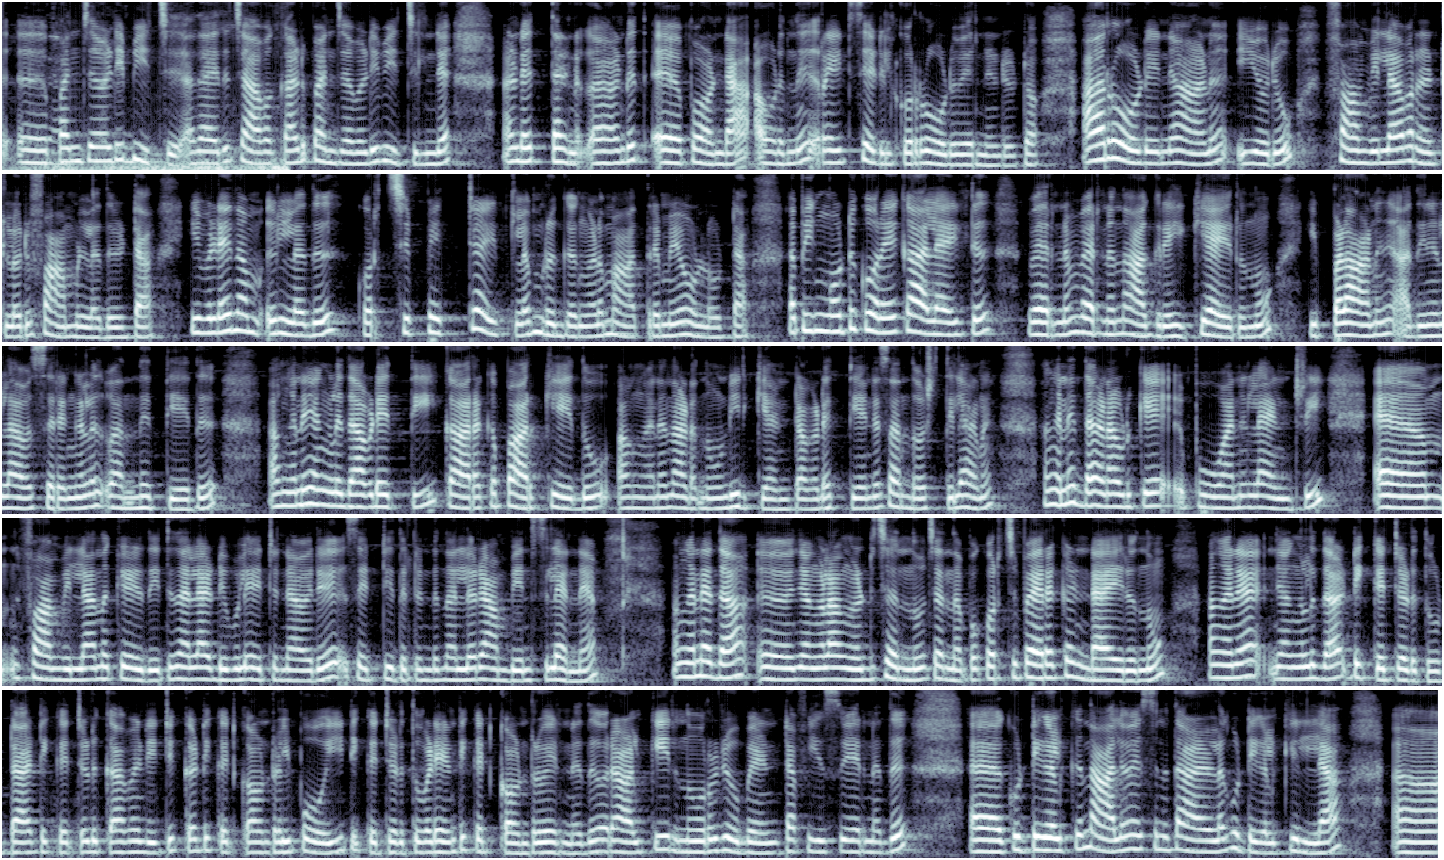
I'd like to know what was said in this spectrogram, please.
പഞ്ചവടി ബീച്ച് അതായത് ചാവക്കാട് പഞ്ചവടി ബീച്ചിന്റെ അവിടെ എത്തണ്ട അവിടെ പോണ്ട. അവിടുന്ന് റൈറ്റ് സൈഡിൽ ഒരു റോഡ് വരുന്നുണ്ട് കേട്ടോ ആ റോഡിനാണ് ഈ ഒരു ഫാം വില്ല പറഞ്ഞിട്ടുള്ള ഒരു ഫാം ഉള്ളത് കേട്ടോ ഇവിടെ നം ഉള്ളത് കുറച്ച് പെറ്റായിട്ടുള്ള മൃഗങ്ങൾ മാത്രമേ ഉള്ളൂ കേട്ടോ അപ്പോൾ ഇങ്ങോട്ട് കുറേ കാലമായിട്ട് വരണം വരണം എന്ന് ആഗ്രഹിക്കുകയായിരുന്നു. ഇപ്പോഴാണ് അതിനുള്ള അവസരങ്ങൾ വന്നെത്തിയത്. അങ്ങനെ ഞങ്ങളിത് അവിടെ എത്തി. കാറൊക്കെ പാർക്ക് ചെയ്തു. അങ്ങനെ നടന്നുകൊണ്ടിരിക്കുകയാണ് കേട്ടോ അവിടെ എത്തിയതിന്റെ സന്തോഷത്തിലാണ്. അങ്ങനെ ഇതാണ് അവിടേക്ക് പോകാനുള്ള എൻട്രി. ഫാം വില്ല എന്നൊക്കെ എഴുതിയിട്ട് നല്ല അടിപൊളിയായിട്ട് അടിപൊളിയായിട്ടുണ്ട് അവർ സെറ്റ് ചെയ്തിട്ടുണ്ട്. നല്ലൊരു ആംബിയൻസിൽ തന്നെ. അങ്ങനെ ഇതാ ഞങ്ങൾ അങ്ങോട്ട് ചെന്നു. ചെന്നപ്പോൾ കുറച്ച് പേരൊക്കെ ഉണ്ടായിരുന്നു. അങ്ങനെ ഞങ്ങൾ ഇതാ ടിക്കറ്റ് എടുത്തു കേട്ടോ ടിക്കറ്റ് എടുക്കാൻ വേണ്ടിയിട്ട് ടിക്കറ്റ് കൗണ്ടറിൽ പോയി. ടിക്കറ്റ് എടുത്തു. ഇവിടെയാണ് ടിക്കറ്റ് കൗണ്ടർ വരുന്നത്. ഒരാൾക്ക് ഇരുന്നൂറ് രൂപയാണ് കേട്ടോ ഫീസ് വരുന്നത്. കുട്ടികൾക്ക് നാല് വയസ്സിന് താഴെയുള്ള കുട്ടികൾക്കില്ല.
